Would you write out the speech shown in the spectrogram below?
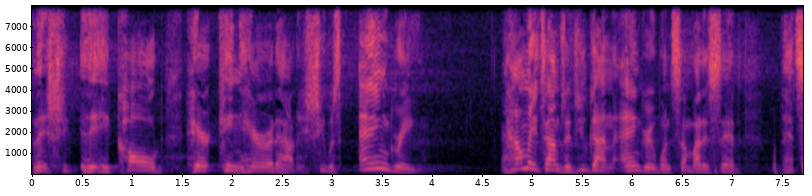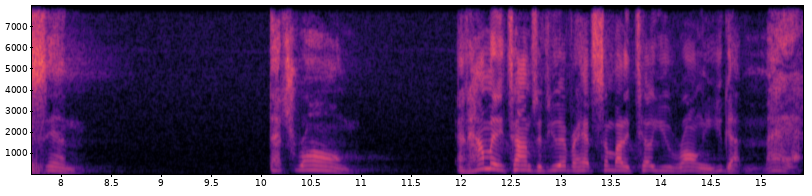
and that, she, that he called King Herod out. She was angry. And how many times have you gotten angry when somebody said, That's sin? That's wrong. And how many times have you ever had somebody tell you wrong and you got mad,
